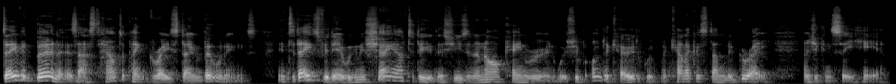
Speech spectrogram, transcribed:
David Burnett has asked how to paint grey stone buildings. In today's video we're going to show you how to do this using an arcane ruin which we've undercoated with Mechanicus Standard Grey as you can see here.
